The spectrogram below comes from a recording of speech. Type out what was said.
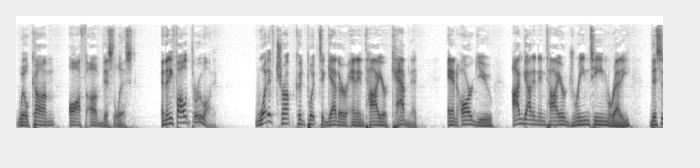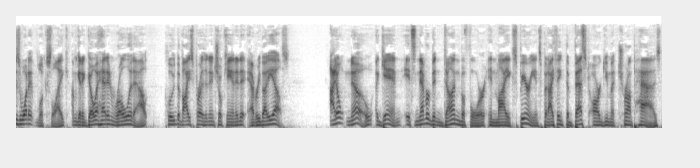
will come off of this list. And then he followed through on it. What if Trump could put together an entire cabinet and argue, I've got an entire dream team ready. This is what it looks like. I'm going to go ahead and roll it out, include the vice presidential candidate, everybody else. I don't know. Again, it's never been done before in my experience, but I think the best argument Trump has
